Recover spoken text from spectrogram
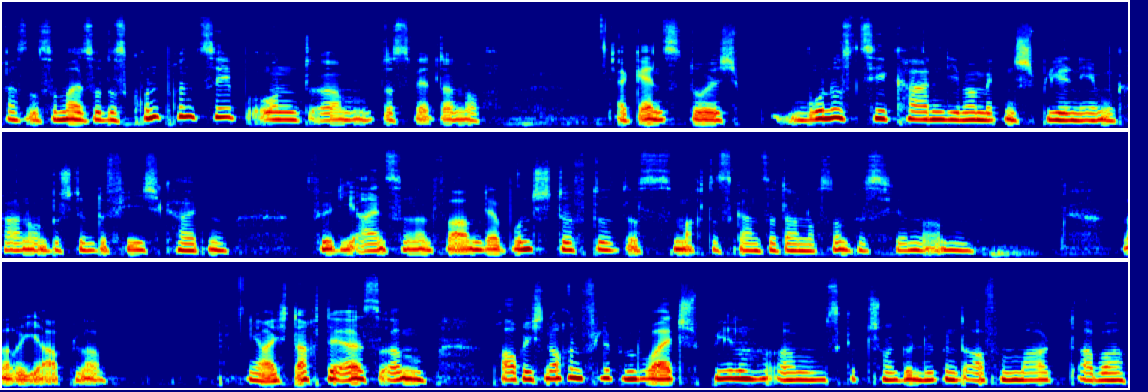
Das ist so mal so das Grundprinzip und ähm, das wird dann noch ergänzt durch Bonuszielkarten, die man mit ins Spiel nehmen kann und bestimmte Fähigkeiten für die einzelnen Farben der Buntstifte. Das macht das Ganze dann noch so ein bisschen ähm, variabler. Ja, ich dachte erst, ähm, brauche ich noch ein Flip-and-White-Spiel. Ähm, es gibt schon genügend auf dem Markt, aber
